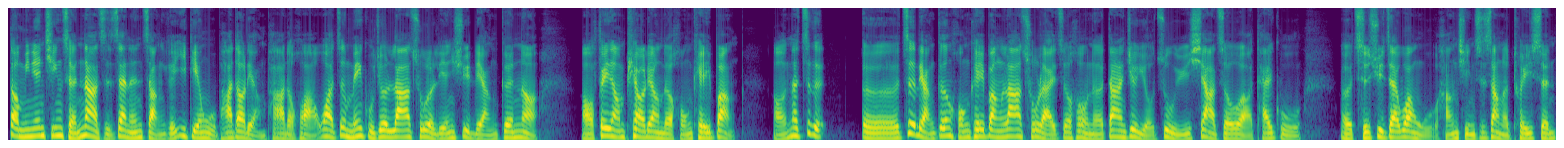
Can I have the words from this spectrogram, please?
到明天清晨纳指再能涨一个一点五趴到两趴的话，哇，这美股就拉出了连续两根呢，哦，非常漂亮的红 K 棒。哦，那这个呃，这两根红 K 棒拉出来之后呢，当然就有助于下周啊台股呃持续在万五行情之上的推升。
